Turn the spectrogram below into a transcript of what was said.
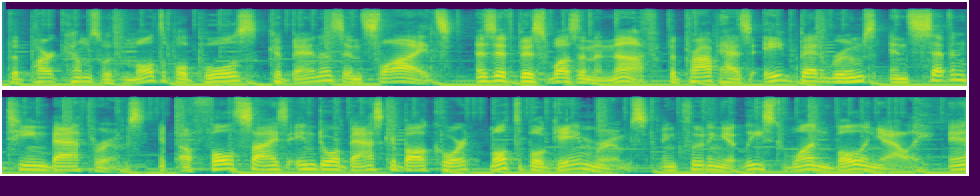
The park comes with multiple pools, cabanas, and slides. As if this wasn't enough, the prop has 8 bedrooms and 17 bathrooms, a full-size indoor basketball court, multiple game rooms, including at least one bowling alley, and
